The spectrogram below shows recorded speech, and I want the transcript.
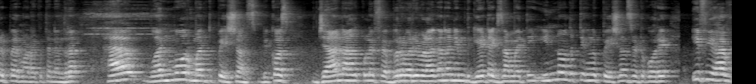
ಪ್ರಿಪೇರ್ ಮಾಡಾಕತ್ತೇನೆ ಅಂದ್ರೆ have one more month patience because ಜಾನ್ ಆದ್ಕೂಲೆ ಫೆಬ್ರವರಿ ಒಳಗನ ನಿಮ್ದು ಗೇಟ್ ಎಕ್ಸಾಮ್ ಐತಿ. ಇನ್ನೊಂದು ತಿಂಗಳು ಪೇಷನ್ಸ್ ಇಟ್ಕೋರಿ. If you have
